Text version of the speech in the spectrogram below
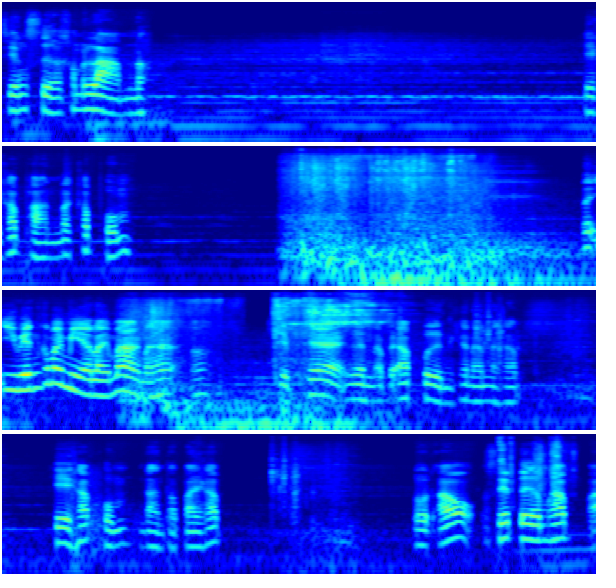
เสียงเสือคำรามเนาะโอเคครับผ่านนะครับผม ในอีเวนต์ก็ไม่มีอะไรมากนะฮะเก็บแค่เงินเอาไปอัพปืนแค่นั้นนะครับ โอเคครับผมด่านต่อไปครับโหลดเอาเซตเดิมครับ ไป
